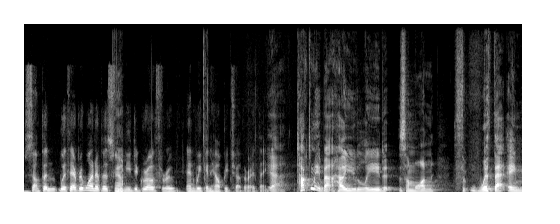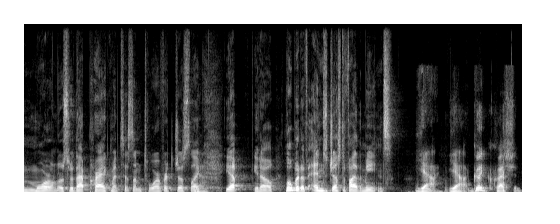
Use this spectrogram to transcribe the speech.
something with every one of us yeah. we need to grow through and we can help each other, I think. Yeah. Talk to me about how you lead someone th- with that amoralness or that pragmatism to where it's just like, yeah. yep, you know, a little bit of ends justify the means. Yeah, yeah. Good question.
